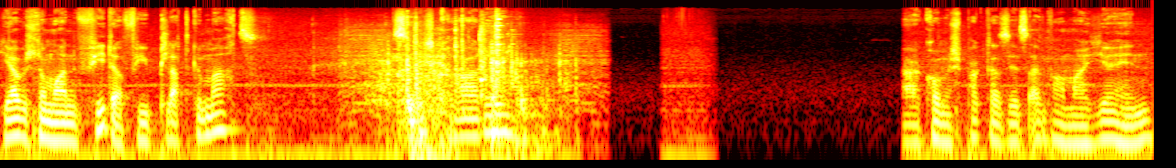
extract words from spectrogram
Hier habe ich nochmal ein Federvieh platt gemacht. Sehe ich gerade. Komm, ich packe das jetzt einfach mal hier hin.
